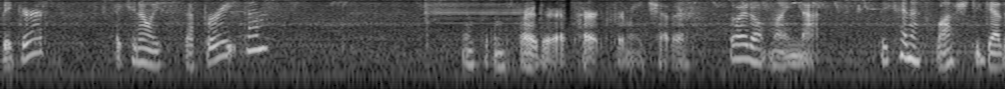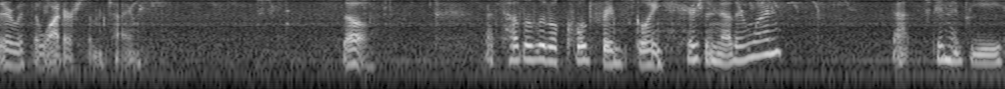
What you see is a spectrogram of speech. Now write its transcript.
bigger, I can always separate them and put them farther apart from each other. So I don't mind that. They kind of slosh together with the water sometimes. So that's how the little cold frame's going. Here's another one. That's to be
